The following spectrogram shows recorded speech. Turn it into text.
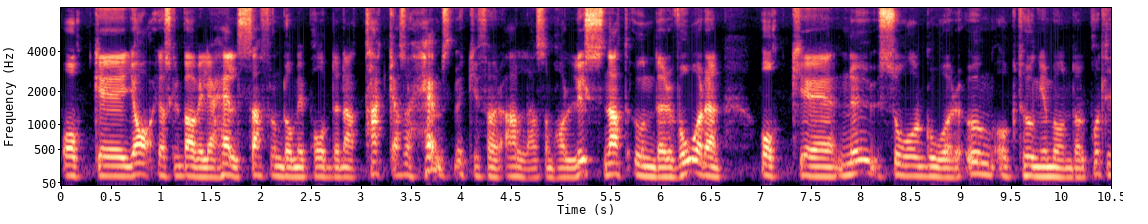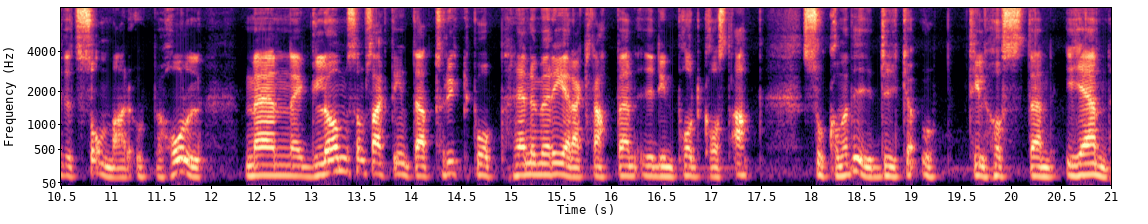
Och eh, ja, jag skulle bara vilja hälsa från dem i podden att tacka så hemskt mycket för alla som har lyssnat under våren. Och eh, nu så går Ung och Tung i Mölndal på ett litet sommaruppehåll. Men glöm som sagt inte att trycka på prenumerera-knappen i din podcast-app så kommer vi dyka upp till hösten igen.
